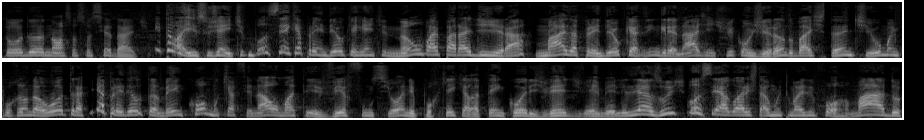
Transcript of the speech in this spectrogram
toda a nossa sociedade. Então é isso, gente. Você que aprendeu que a gente não vai parar de girar, mas aprendeu que as engrenagens ficam girando bastante, uma empurrando a outra, e aprendeu também como que afinal uma TV funciona e por que que ela tem cores verdes, vermelhas e azuis. Você agora está muito mais informado.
